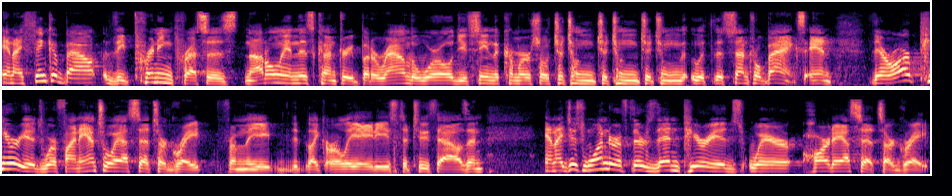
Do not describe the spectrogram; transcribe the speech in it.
And I think about the printing presses, not only in this country, but around the world. You've seen the commercial cha-chung, cha-chung, cha-chung with the central banks. And there are periods where financial assets are great from the like early 80s to 2000 and I just wonder if there's then periods where hard assets are great.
